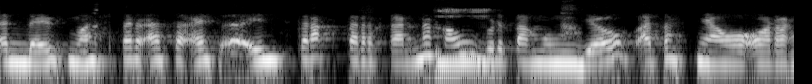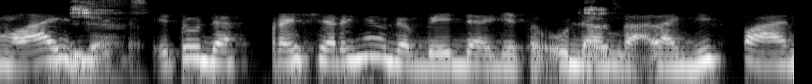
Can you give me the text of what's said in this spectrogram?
a dive master atau as a instructor karena hmm. kamu bertanggung jawab atas nyawa orang lain. Yes. Itu udah pressure-nya udah beda gitu. Udah nggak yes. lagi fun.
